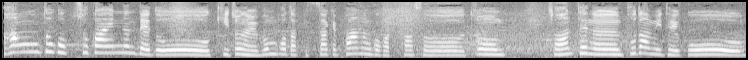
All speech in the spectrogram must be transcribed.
한두 곡 추가했는데도 기존 앨범보다 비싸게 파는 것 같아서 좀 저한테는 부담이 되고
